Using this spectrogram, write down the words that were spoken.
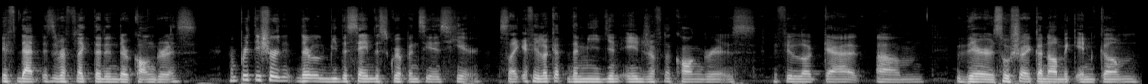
if that is reflected in their Congress, I'm pretty sure there will be the same discrepancy as here. It's like if you look at the median age of the Congress, if you look at um, their socioeconomic income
